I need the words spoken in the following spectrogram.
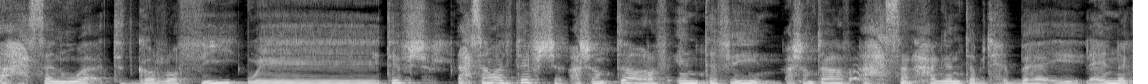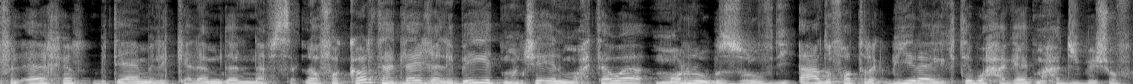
أحسن وقت تجرب فيه وتفشل. أحسن وقت تفشل. عشان تعرف أنت فين؟ عشان تعرف أحسن حاجة أنت بتحبها إيه. لأنك في الآخر بتعمل الكلام ده لنفسك. لو فكرت هتلاقي غالبية منشئي المحتوى مروا بالظروف دي. قعدوا فترة كبيرة يكتبوا حاجات محدش بيشوفها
